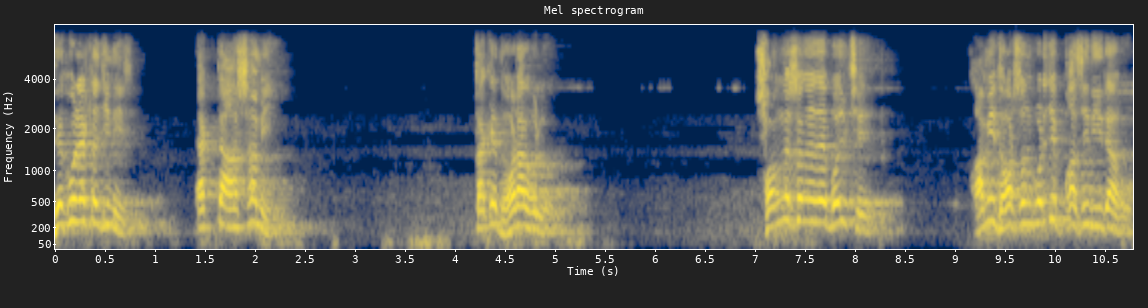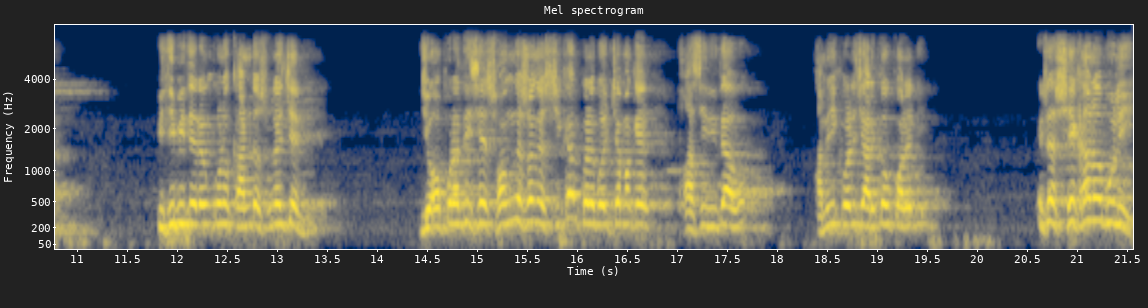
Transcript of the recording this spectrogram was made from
দেখুন একটা জিনিস, একটা আসামি তাকে ধরা হলো। সঙ্গে সঙ্গে বলছে, আমি ধর্ষণ করেছি, ফাঁসি দিয়ে দেওয়া হোক। পৃথিবীতে এরকম কোনো কাণ্ড শুনেছেন? যে অপরাধী সে সঙ্গে সঙ্গে স্বীকার করে বলছে আমাকে ফাঁসি দিতে হোক। আমি করেছি, আর কেউ করেনি? এটা শেখানো বলি।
